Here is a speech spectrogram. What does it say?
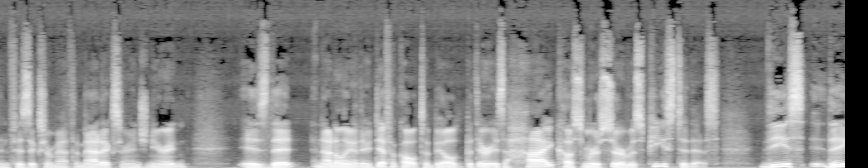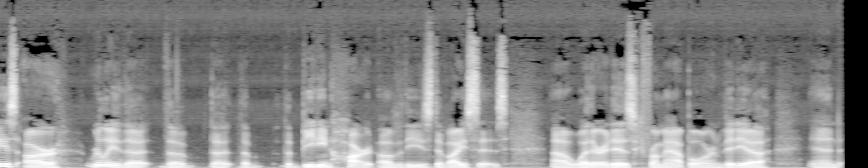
in physics or mathematics or engineering is that not only are they difficult to build, but there is a high customer service piece to this. These these are really the the the the, the beating heart of these devices, uh, whether it is from Apple or Nvidia, and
